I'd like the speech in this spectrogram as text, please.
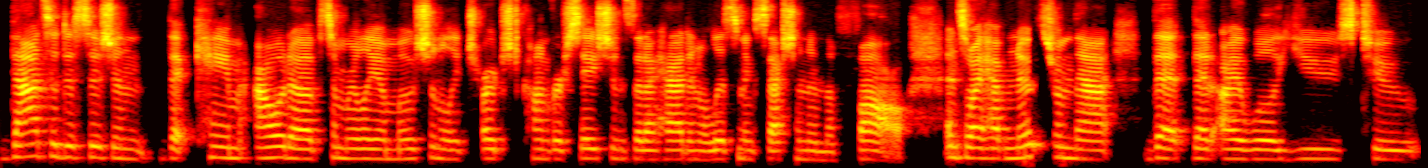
that's a decision that came out of some really emotionally charged conversations that I had in a listening session in the fall. And so I have notes from that that that I will use to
